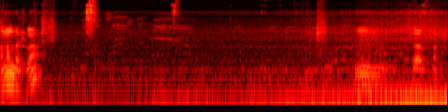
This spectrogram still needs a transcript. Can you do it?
అన్నం పెట్టలా? జాగ్రత్త.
